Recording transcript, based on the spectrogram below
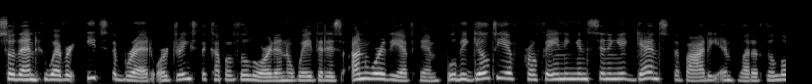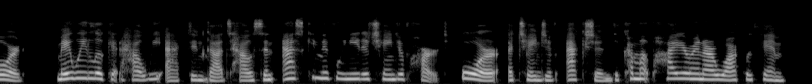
so then, whoever eats the bread or drinks the cup of the Lord in a way that is unworthy of him will be guilty of profaning and sinning against the body and blood of the Lord. May we look at how we act in God's house and ask Him if we need a change of heart or a change of action to come up higher in our walk with Him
